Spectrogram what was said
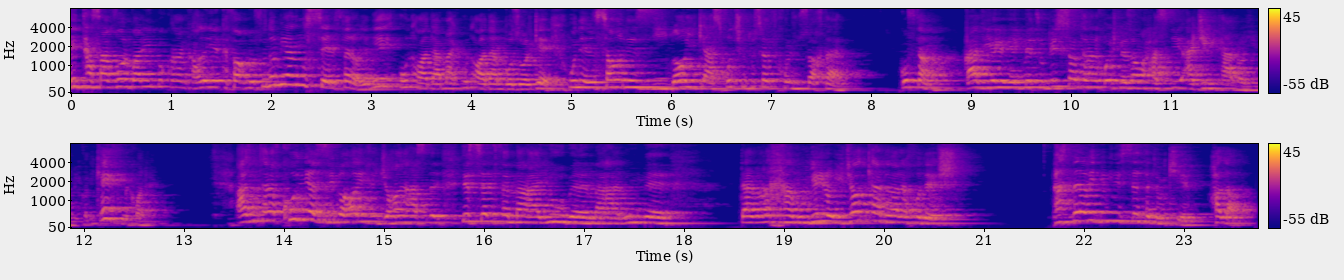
هی تصور برای این بکنن که حالا یه اتفاق بیفته میان اون سلفه رو یعنی اون آدمک اون آدم بزرگه اون انسان زیبایی که از خودشون تو سلف خودشون ساختن. گفتم قد یک متر و 20 سانتی خودش نظام هستی عجیبی طراحی می‌کنه. کیف می‌کنه. از اون طرف کلی از زیباهای جهان هست یه self معیوب معلوم در واقع خمودی رو ایجاد کرده برای خودش. پس بروید ببینید self تون کیه. حالا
